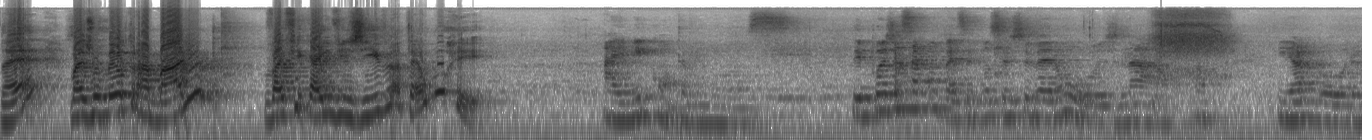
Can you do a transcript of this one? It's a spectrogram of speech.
né? Mas o meu trabalho vai ficar invisível até eu morrer. Aí me conta, meninas. Depois dessa conversa que vocês tiveram hoje na e agora,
